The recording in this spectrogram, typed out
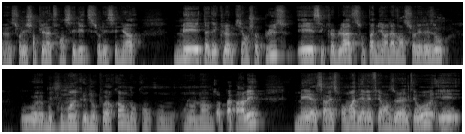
euh, sur les championnats de France élite, sur les seniors, mais tu as des clubs qui en chopent plus, et ces clubs-là ne sont pas mis en avant sur les réseaux, ou euh, beaucoup moins que nous, PowerCamp, donc on n'en entend pas parler, mais euh, ça reste pour moi des références de l'altéro, et,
